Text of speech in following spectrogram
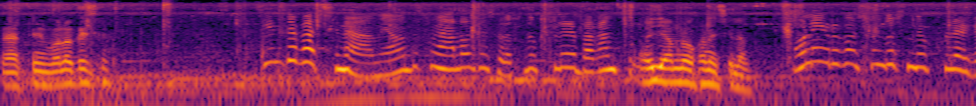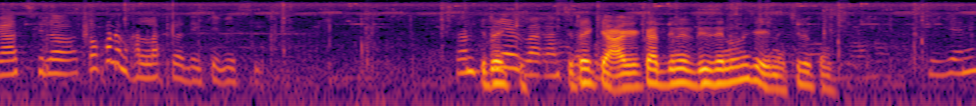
না, তুমি বলো কিছু। চিনতে পারছি না আমি। আমাদের সময় আলাদা ছিল শুধু ফুলের বাগান ছিল। ওই যে আমরা ওখানে ছিলাম। অনেক রকম সুন্দর সুন্দর ফুলের গাছ ছিল। তখন ভালো লাগতো দেখতে বেশি। তখন এটা ফুলের কি বাগান ছিল এটা কি আগেকার দিনের ডিজাইন অনুযায়ী না কীরকম জানি।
